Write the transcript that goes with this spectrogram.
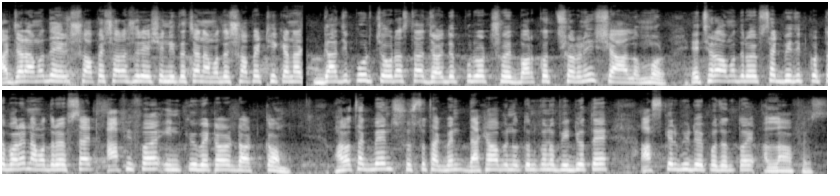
আর যারা আমাদের শপে সরাসরি এসে নিতে চান, আমাদের শপের ঠিকানা গাজীপুর চৌরাস্তা জয়দেবপুর রোড শহীদ বরকত সরণি, শাহ আলম মোড়। এছাড়াও আমাদের ওয়েবসাইট ভিজিট করতে পারেন, আমাদের website Afifa incubator dot com ভালো থাকবেন, সুস্থ থাকবেন, দেখা হবে নতুন কোনো ভিডিওতে। আজকের ভিডিও পর্যন্তই, আল্লাহ হাফেজ।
